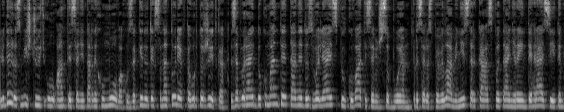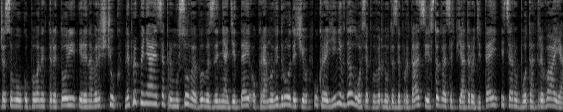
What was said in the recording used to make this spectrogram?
Людей розміщують у антисанітарних умовах у закинутих санаторіях та гуртожитках, забирають документи та не дозволяють спілкуватися між собою. Про це розповіла міністерка з питань реінтеграції тимчасово окупованих територій Ірина Верещук. Не припиняється примусове вивезення дітей окремо від родичів. Україні вдалося повернути з депортації 125 дітей, і ця робота триває.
